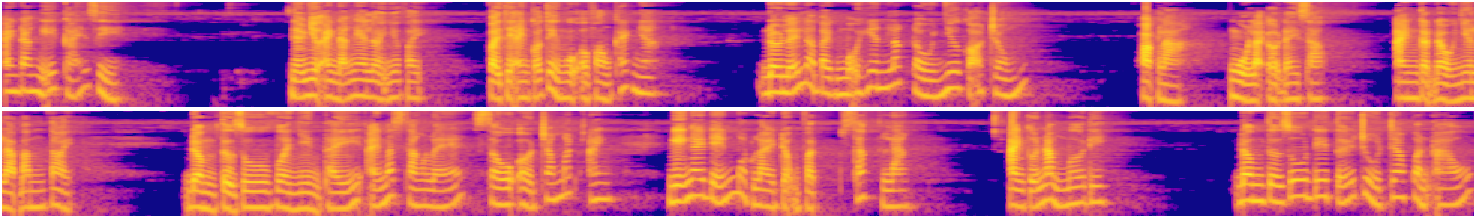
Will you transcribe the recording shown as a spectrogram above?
anh đang nghĩ cái gì. Nếu như anh đã nghe lời như vậy, vậy thì anh có thể ngủ ở phòng khách nha. Đời lấy là Bạch Mộ Hiên lắc đầu như gõ trống. Hoặc là ngủ lại ở đây sao? Anh gật đầu như là băm tỏi. Đồng tử du vừa nhìn thấy ánh mắt sáng lóe sâu ở trong mắt anh, nghĩ ngay đến một loài động vật sắc lang. Anh cứ nằm mơ đi. Đồng tử du đi tới tủ treo quần áo,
